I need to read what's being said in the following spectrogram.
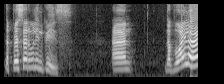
the pressure will increase and the boiler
